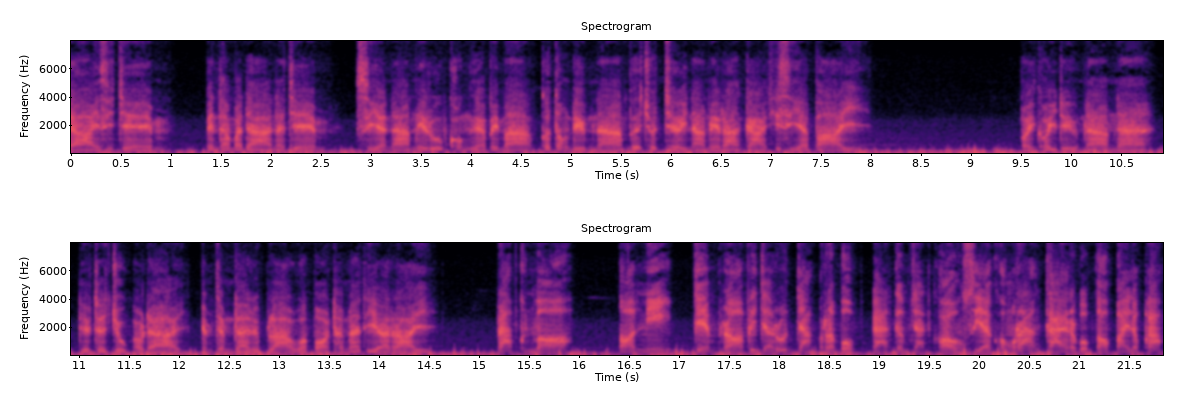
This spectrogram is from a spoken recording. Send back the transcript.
ได้สิเจม เป็นธรรมดานะเจม เสียน้ำในรูปของเหงื่อไปมาก ก็ต้องดื่มน้ำเพื่อชดเชยน้ำในร่างกายที่เสียไป ค่อยๆดื่มน้ำนะ เดี๋ยวจะจุกเอาได้เจมส์จำได้หรือเปล่าว่าปอดทำหน้าที่อะไร ครับคุณหมอ ตอนนี้เจมส์พร้อมที่จะรู้จักระบบการกำจัดของเสียของร่างกายระบบต่อไปแล้วครับ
